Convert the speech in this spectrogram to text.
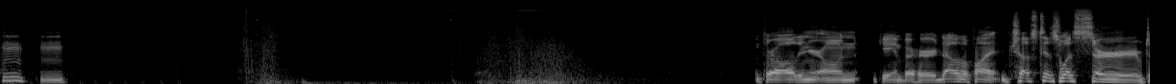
hmm, hmm. Enthralled in your own game, but heard that was a fine. Justice was served.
